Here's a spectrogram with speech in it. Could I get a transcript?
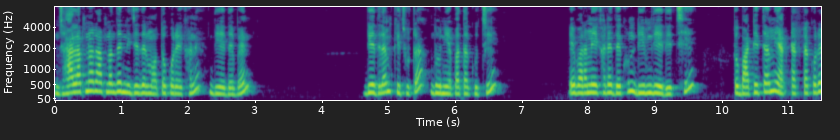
ঝাল আপনারা আপনাদের নিজেদের মতো করে এখানে দিয়ে দেবেন। দিয়ে দিলাম কিছুটা ধনিয়া পাতা কুচি। এবার আমি এখানে দেখুন ডিম দিয়ে দিচ্ছি। তো বাটিতে আমি একটা একটা করে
